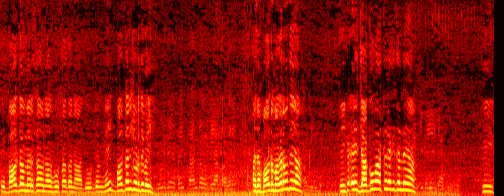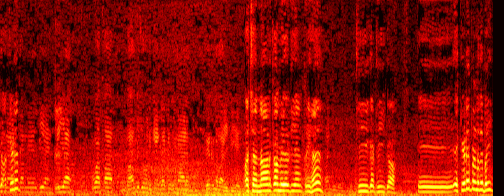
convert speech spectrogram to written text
ਤੇ ਬਲਦ ਮੇਰੇ ਹਿਸਾਬ ਨਾਲ ਹੋ ਸਕਦਾ ਨਾ ਜੋੜਦੇ ਹੋਣ। ਨਹੀਂ, ਬਲਦਾਂ ਨਹੀਂ ਜੋੜਦੇ ਬਾਈ। ਬਲਦ ਹੁੰਦੇ ਆ ਮਗਰ। ਅੱਛਾ ਬਲਦ ਮਗਰ ਆਉਂਦੇ ਆ? ਠੀਕ ਆ ਇਹ ਜਾਗੋ ਵਾਸਤੇ ਲੈ ਕੇ ਚੱਲੇ ਆ? ਪਹਿਲੇ ਠੀਕ ਆ ਕਿਹੜੇ ਮੇਲ ਦੀ ਐਂਟਰੀ ਆ ਉਹ ਆਪਾਂ ਬਲਦ ਜੋੜ ਕੇ ਗੱਡੀ ਦੇ ਨਾਲ ਫਿਰ ਲਵਾਈ ਦੀ ਹੈ ਜੀ। ਅੱਛਾ ਨਾਨਕਾ ਮੇਲ ਦੀ ਐਂਟਰੀ ਹੈ? ਹਾਂਜੀ ਬਾਈ ਠੀਕ ਆ ਠੀਕ ਆ। ਤੇ ਇਹ ਕਿਹੜੇ ਪਿੰਡ ਦੇ ਬਾਈ?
